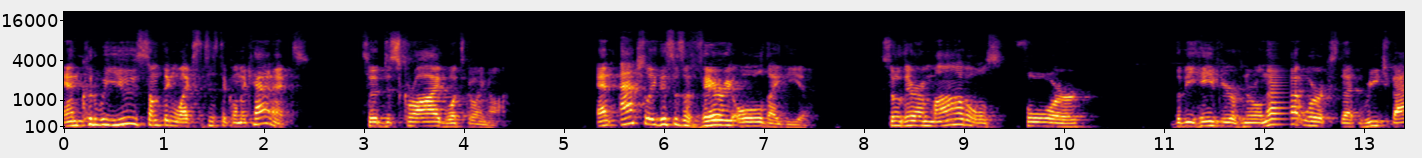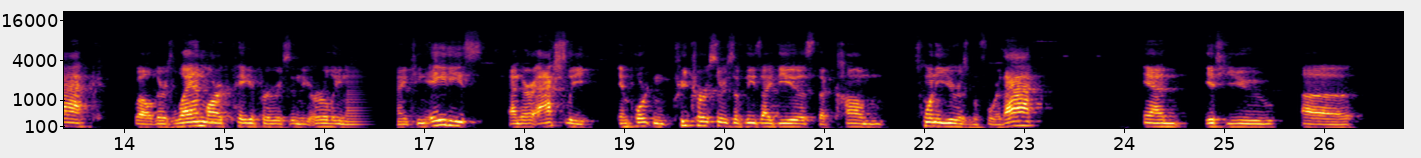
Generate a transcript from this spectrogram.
And could we use something like statistical mechanics to describe what's going on? And actually, this is a very old idea. So there are models for the behavior of neural networks that reach back well, there's landmark papers in the early 1980s, and there are actually important precursors of these ideas that come 20 years before that. And if you, uh,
